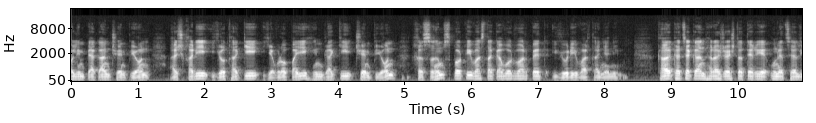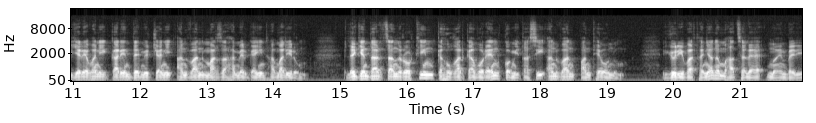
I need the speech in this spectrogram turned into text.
օլիմպիական չեմպիոն, աշխարհի 7-ակի, Եվրոպայի 5-ակի չեմպիոն, ԽՍՀՄ սպորտի վաստակավոր վարպետ Յուրի Վարդանյանին։ Քաղաքացիական հրաժեշտը տեղի է ունեցել Երևանի Կարեն Դեմիրճյանի անվան մարզահամերգային համալիրում։ Լեգենդար ծանրորդին կհուղարկավորեն Կոմիտասի անվան Պանթեոնում։ Յուրի Վարդանյանը մահացել է նոյեմբերի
